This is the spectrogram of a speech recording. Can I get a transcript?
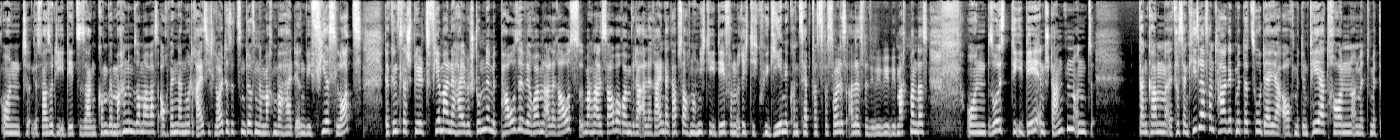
Und es war so die Idee zu sagen, komm, wir machen im Sommer was, auch wenn da nur 30 Leute sitzen dürfen, dann machen wir halt irgendwie vier Slots. Der Künstler spielt viermal eine halbe Stunde mit Pause, wir räumen alle raus, machen alles sauber, räumen wieder alle rein. Da gab es auch noch nicht die Idee von richtig Hygienekonzept, was, was soll das alles, wie, wie, wie macht man das? Und so ist die Idee entstanden und dann kam äh, Christian Kiesler von Target mit dazu, der ja auch mit dem Theatron und mit, mit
